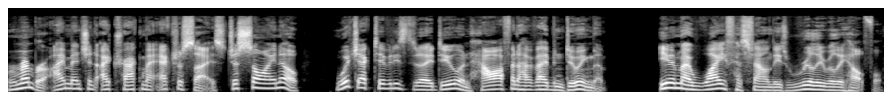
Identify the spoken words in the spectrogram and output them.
Remember, I mentioned I track my exercise just so I know which activities did I do and how often have I been doing them. Even my wife has found these really, really helpful.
